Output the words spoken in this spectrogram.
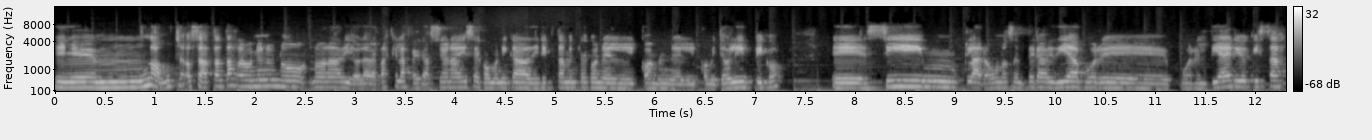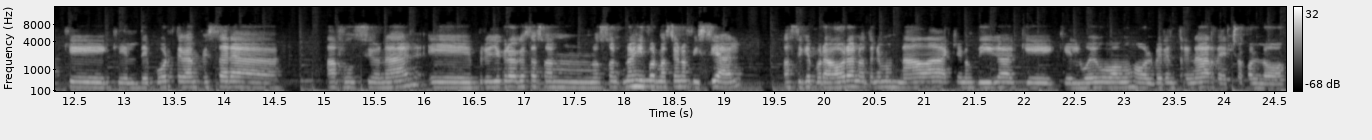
Eh, no, muchas, o sea, tantas reuniones no, no han habido. La verdad es que la federación ahí se comunica directamente con el, con el Comité Olímpico. Eh, sí, claro, uno se entera hoy día por, eh, el diario quizás que, el deporte va a empezar a, a funcionar, pero yo creo que esas son no, son, no es información oficial. Así que por ahora no tenemos nada que nos diga que, que luego vamos a volver a entrenar. De hecho, con los,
